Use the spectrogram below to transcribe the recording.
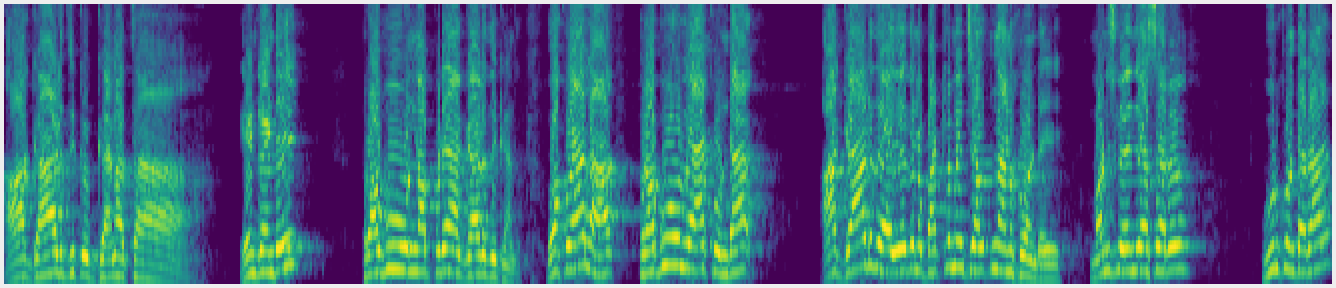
ఆ గాడిదకు ఘనత. ఏంటండి? ప్రభు ఉన్నప్పుడే ఆ గాడిద ఘనత. ఒకవేళ ప్రభువు లేకుండా ఆ గాడిద ఏదైనా బట్టల మీద వెళ్తుంది అనుకోండి మనుషులు ఏం చేస్తారు? ఊరుకుంటారా?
